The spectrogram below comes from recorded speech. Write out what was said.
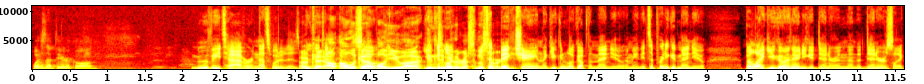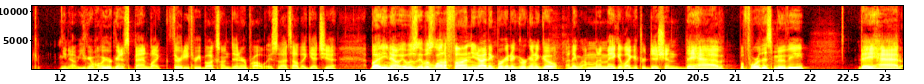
what is that theater called? Movie Tavern. That's what it is. Movie okay, I'll, I'll look it up while you uh, you can continue look- the rest of the it's story. a big chain. Like you can look up the menu. I mean, it's a pretty good menu. But like you go in there and you get dinner, and then the dinner is like you know you're gonna you're gonna spend like thirty three bucks on dinner probably. So that's how they get you. But you know it was it was a lot of fun. You know I think we're gonna we're gonna go. I think I'm gonna make it like a tradition. They have before this movie, they had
